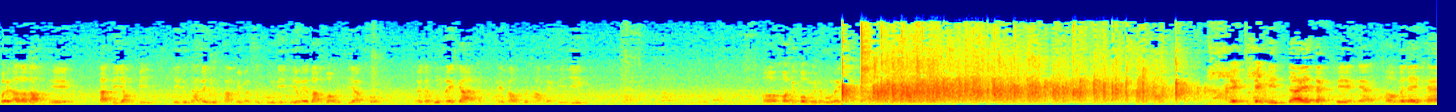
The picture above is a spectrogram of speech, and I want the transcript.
เปิดอัลบั้มเพลงตัดดียองปีที่ทุกท่านได้ทุกฟังไปเมื่อสักครู่นี้ที่โรงเรียนบางบ่อวิทยาคม และท่านผู้อำนการให้ความอุปถัมภ์อย่างดียิ่งออขอเสียงปรบมือท่านผู้อำนการนะเด็กเด็กที่ได้แต่งเพลงเนี่ยเขาไม่ได้แค่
